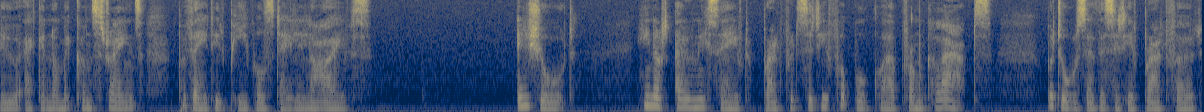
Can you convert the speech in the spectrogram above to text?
II economic constraints pervaded people's daily lives. In short, he not only saved Bradford City Football Club from collapse, but also the city of Bradford.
